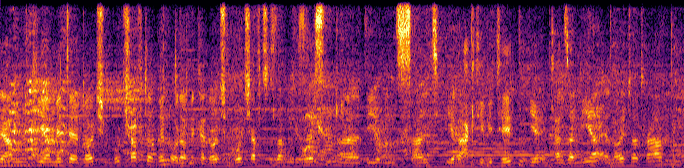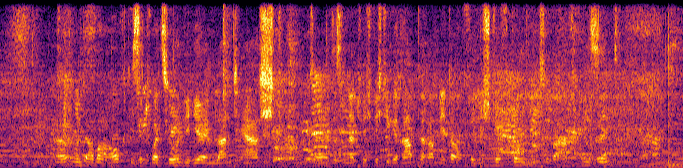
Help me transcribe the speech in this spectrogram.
Wir haben hier mit der deutschen Botschafterin oder mit der deutschen Botschaft zusammengesessen, äh, die uns halt ihre Aktivitäten hier in Tansania erläutert haben äh, und aber auch die Situation, die hier im Land herrscht. Und äh, das sind natürlich wichtige Rahmenparameter auch für die Stiftung, die zu beachten sind.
